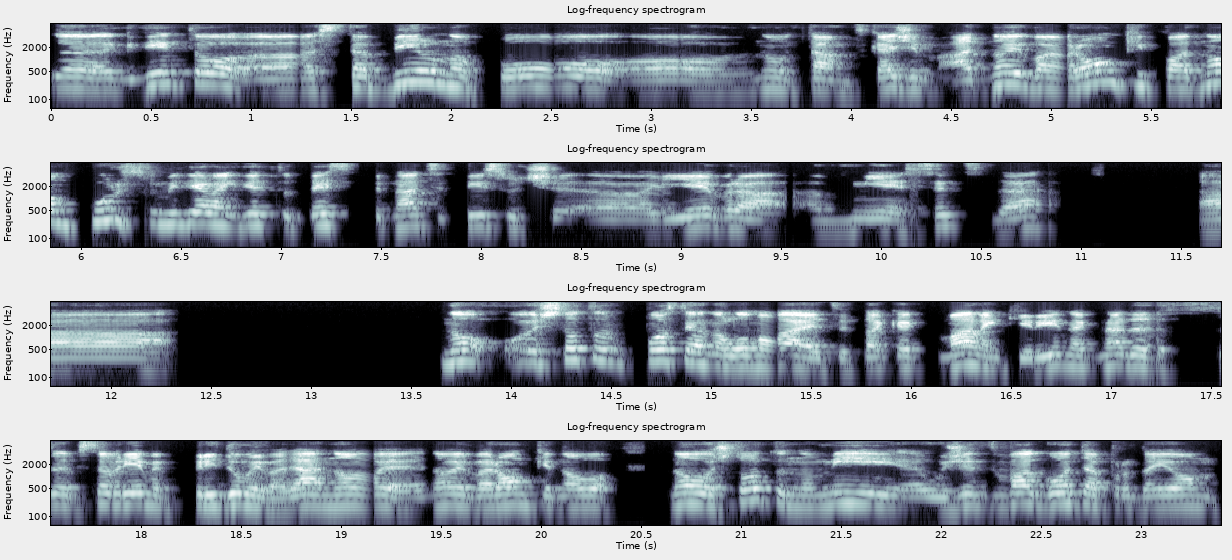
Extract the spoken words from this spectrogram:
Э, где-то э, стабильно по, ну, там, скажем, одной воронке по одному курсу мы делаем где-то 10-15 тысяч э, евро в месяц, да. А, но что-то постоянно ломается, так как маленький рынок, надо все время придумывать, да, новые, новые воронки, новое, новое что-то, но мы уже два года продаем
